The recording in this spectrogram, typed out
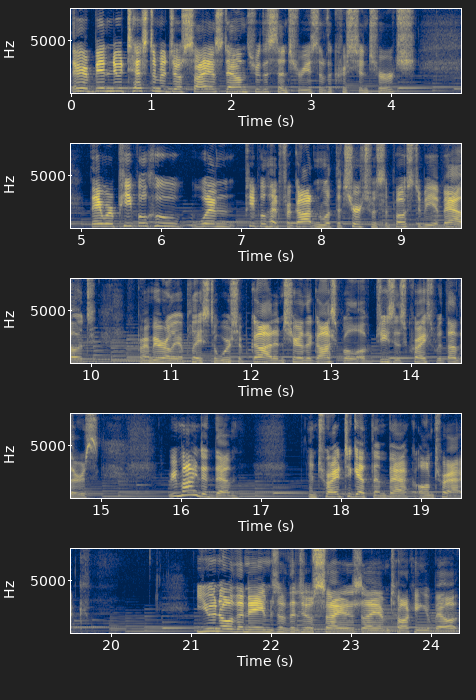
There have been New Testament Josiahs down through the centuries of the Christian church. They were people who, when people had forgotten what the church was supposed to be about, primarily a place to worship God and share the gospel of Jesus Christ with others, reminded them and tried to get them back on track. You know the names of the Josiahs I am talking about.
